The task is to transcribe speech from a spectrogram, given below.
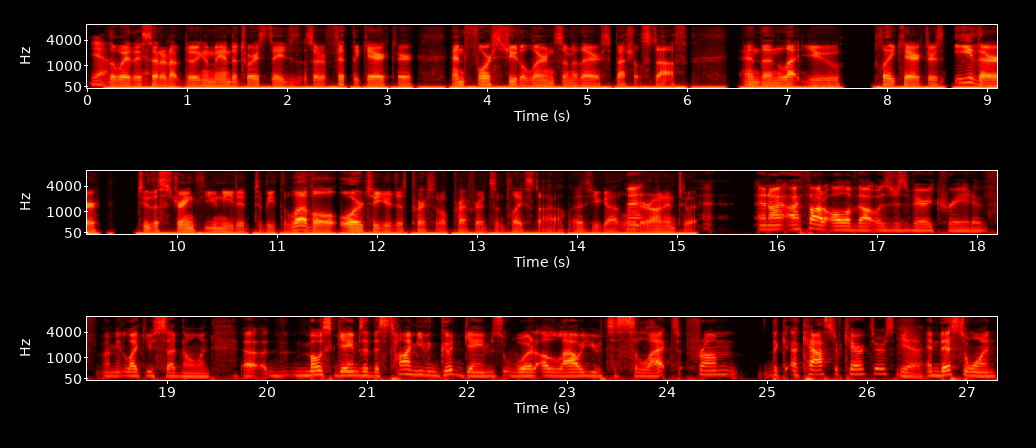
Yeah, the way they yeah. set it up, doing a mandatory stage that sort of fit the character and forced you to learn some of their special stuff, and then let you play characters either to the strength you needed to beat the level or to your just personal preference and play style as you got later on into it. And I, I thought all of that was just very creative. I mean, like you said, Nolan, uh, th- most games of this time, even good games, would allow you to select from the, a cast of characters. Yeah. And this one,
